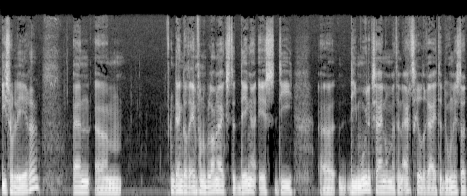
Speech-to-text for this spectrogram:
isoleren. En um, ik denk dat een van de belangrijkste dingen is die, uh, die moeilijk zijn om met een echt schilderij te doen, is dat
